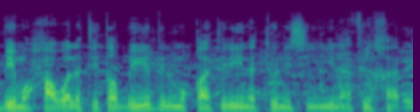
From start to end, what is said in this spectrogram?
بمحاولة تبييض المقاتلين التونسيين في الخارج.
